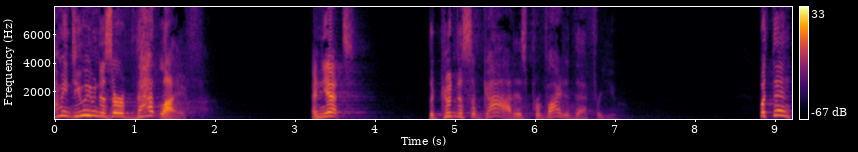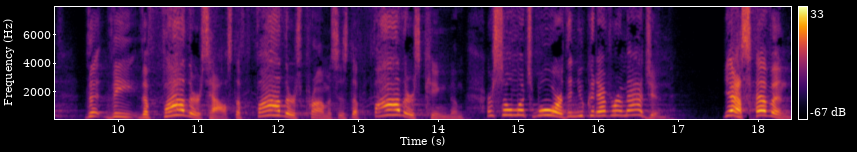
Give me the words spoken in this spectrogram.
I mean, do you even deserve that life? And yet, the goodness of God has provided that for you. But then, the, the, the Father's house, the Father's promises, the Father's kingdom are so much more than you could ever imagine. Yes, heaven.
